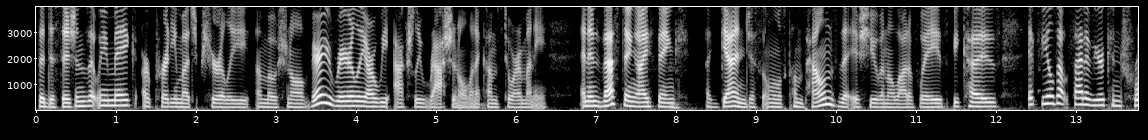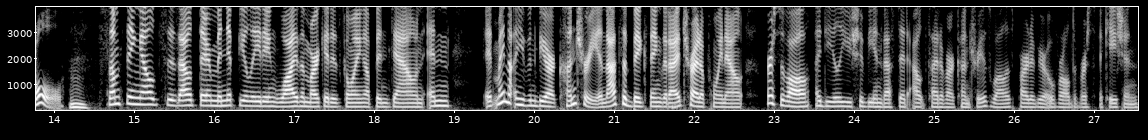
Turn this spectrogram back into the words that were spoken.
the decisions that we make are pretty much purely emotional. Very rarely are we actually rational when it comes to our money. And investing, I think, again, just almost compounds the issue in a lot of ways because it feels outside of your control. Something else is out there manipulating why the market is going up and down. And it might not even be our country. And that's a big thing that I try to point out. First of all, ideally, you should be invested outside of our country as well as part of your overall diversification.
